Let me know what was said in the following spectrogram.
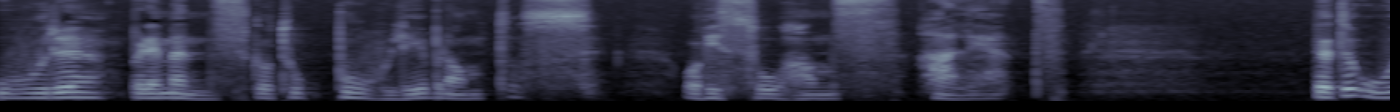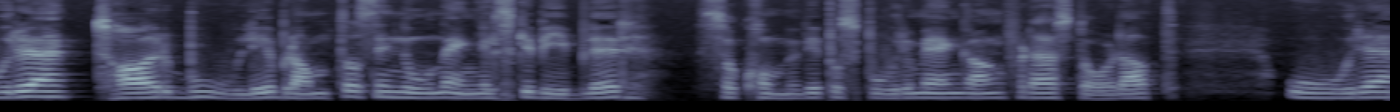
Ordet ble menneske og tok bolig iblant oss, og vi så hans herlighet. Dette ordet tar bolig iblant oss i noen engelske bibler så kommer vi på sporet med en gang, for der står det at ordet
